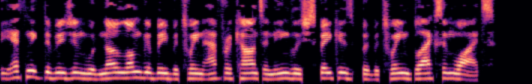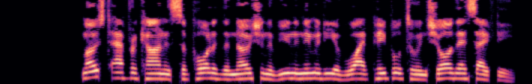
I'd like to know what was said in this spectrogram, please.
The ethnic division would no longer be between Afrikaans and English speakers, but between blacks and whites. Most Afrikaners supported the notion of unanimity of white people to ensure their safety.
